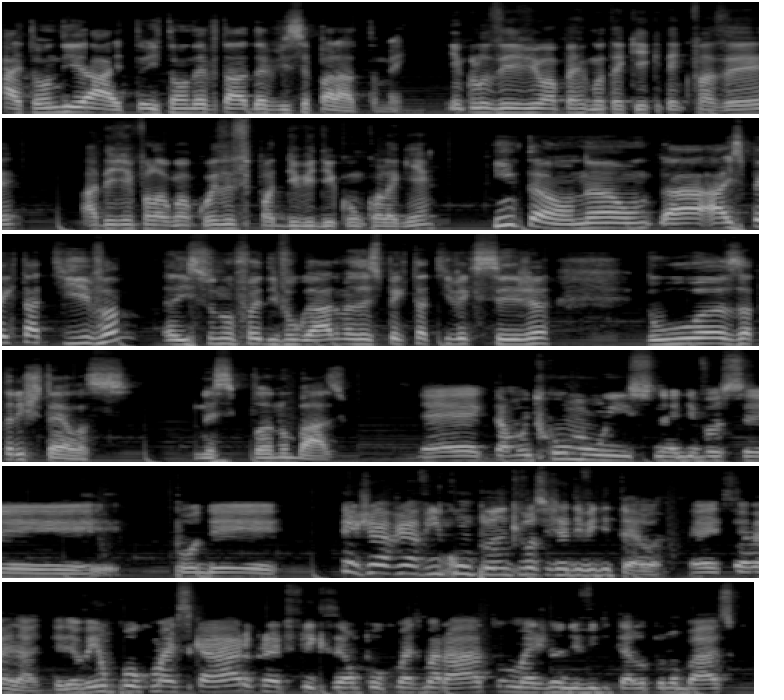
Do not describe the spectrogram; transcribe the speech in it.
Ah, então, de, ah, então- então deve, tá, deve vir separado também. Inclusive, uma pergunta aqui que tem que fazer. A Disney falou alguma coisa, você pode dividir com um coleguinha? Então, não. A, a expectativa, isso não foi divulgado, mas a expectativa é que seja duas a três telas nesse plano básico. É, que tá muito comum isso, né? De você poder. Eu já, já vim com um plano que você já divide tela. É, isso é verdade, entendeu? Vem um pouco mais caro, que o Netflix é um pouco mais barato, mas não divide tela plano básico.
